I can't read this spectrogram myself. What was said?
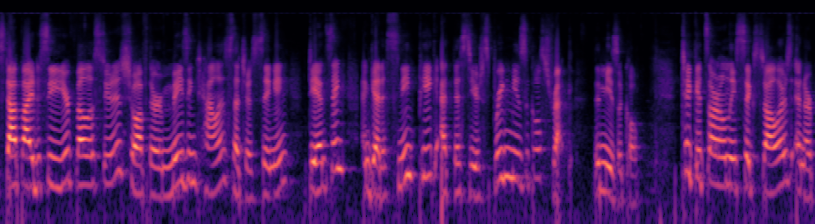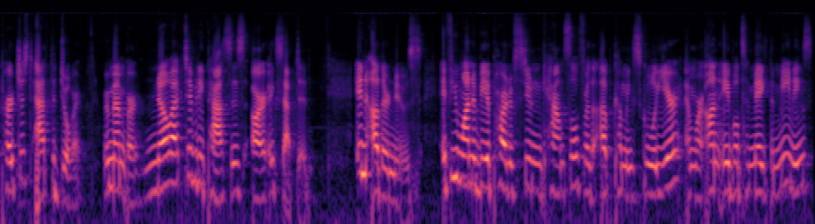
Stop by to see your fellow students show off their amazing talents such as singing, dancing, and get a sneak peek at this year's spring musical Shrek, the musical. Tickets are only $6 and are purchased at the door. Remember, no activity passes are accepted. In other news, if you want to be a part of student council for the upcoming school year and were unable to make the meetings,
